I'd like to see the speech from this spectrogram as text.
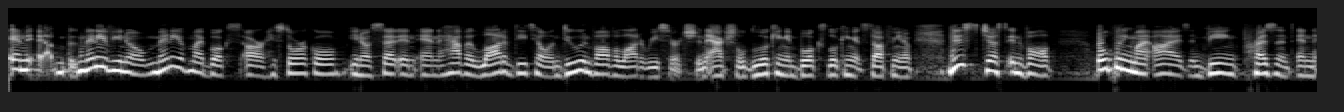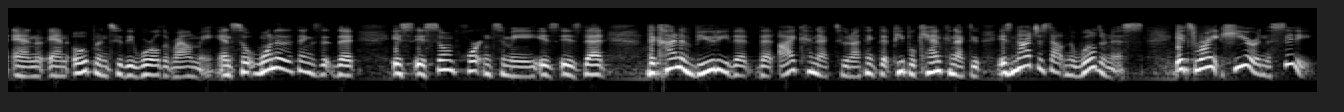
and uh, many of you know many of my books are historical you know set and, and have a lot of detail and do involve a lot of research and actual looking in books looking at stuff you know this just involved opening my eyes and being present and, and, and open to the world around me. And so one of the things that, that is, is so important to me is, is that the kind of beauty that, that I connect to and I think that people can connect to is not just out in the wilderness. It's right here in the city,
